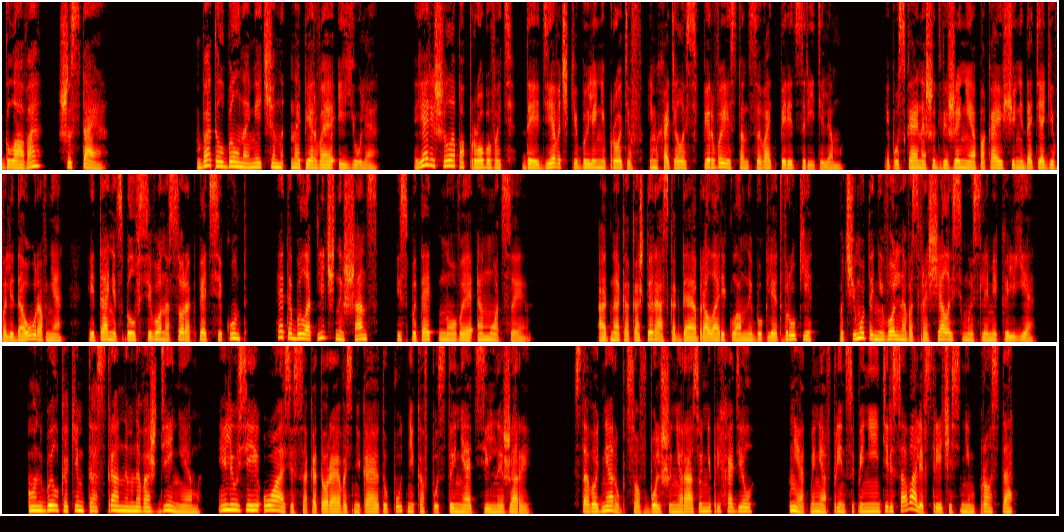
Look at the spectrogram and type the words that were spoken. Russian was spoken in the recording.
Глава шестая. Баттл был намечен на 1 июля. Я решила попробовать, да и девочки были не против, им хотелось впервые станцевать перед зрителем. И пускай наши движения пока еще не дотягивали до уровня, и танец был всего на 45 секунд, это был отличный шанс испытать новые эмоции. Однако каждый раз, когда я брала рекламный буклет в руки, почему-то невольно возвращалась мыслями к Илье. Он был каким-то странным наваждением, иллюзией оазиса, которая возникает у путника в пустыне от сильной жары. С того дня Рубцов больше ни разу не приходил. Нет, меня в принципе не интересовали встречи с ним, просто...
